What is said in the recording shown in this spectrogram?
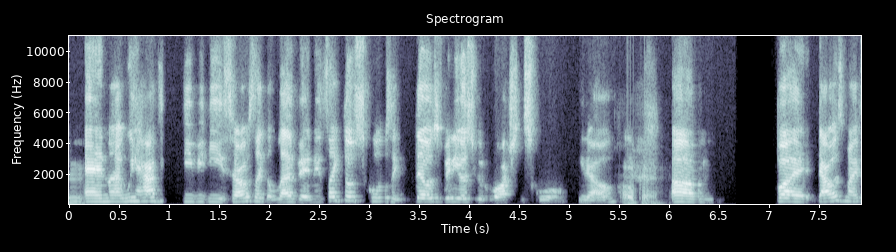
Hmm. And uh, we have DVDs. So I was like 11. It's like those schools, like those videos you would watch in school, you know? Okay. Um, but that was my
